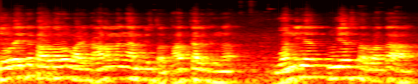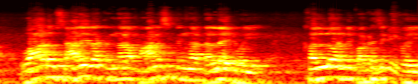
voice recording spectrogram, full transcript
ఎవరైతే తాగుతారో వాడికి ఆనందంగా అనిపిస్తారు తాత్కాలికంగా. వన్ ఇయర్ టూ ఇయర్స్ తర్వాత వాడు శారీరకంగా మానసికంగా డల్ అయిపోయి కళ్ళు అన్ని బక్కసిక్కిపోయి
